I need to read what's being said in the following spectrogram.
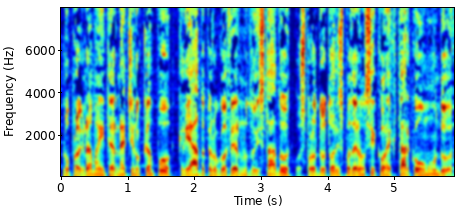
No programa Internet no Campo, criado pelo governo do estado, os produtores poderão se conectar com o mundo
